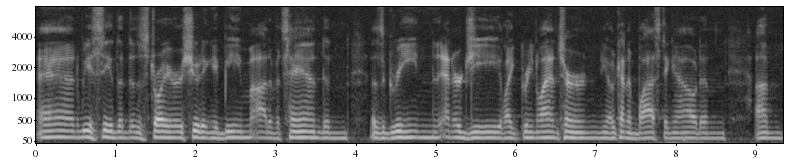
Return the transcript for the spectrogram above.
And we see the destroyer shooting a beam out of its hand, and there's a green energy, like Green Lantern, you know, kind of blasting out. And um,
